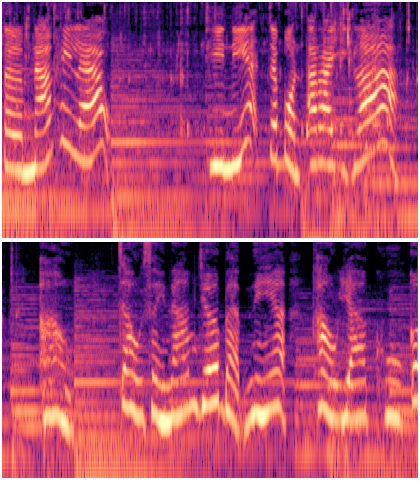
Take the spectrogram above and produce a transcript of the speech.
เติมน้ำให้แล้ว ทีเนี้ยจะบ่นอะไรอีกล่ะอ้าว เจ้าใส่น้ำเยอะแบบเนี้ยข้าวยาคูก็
